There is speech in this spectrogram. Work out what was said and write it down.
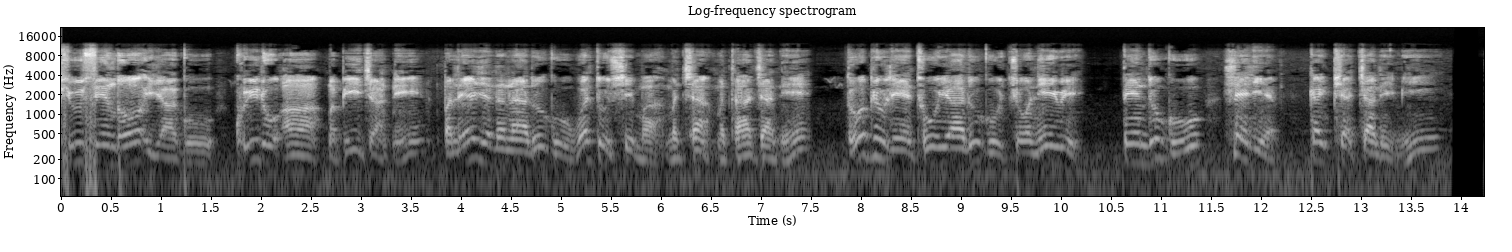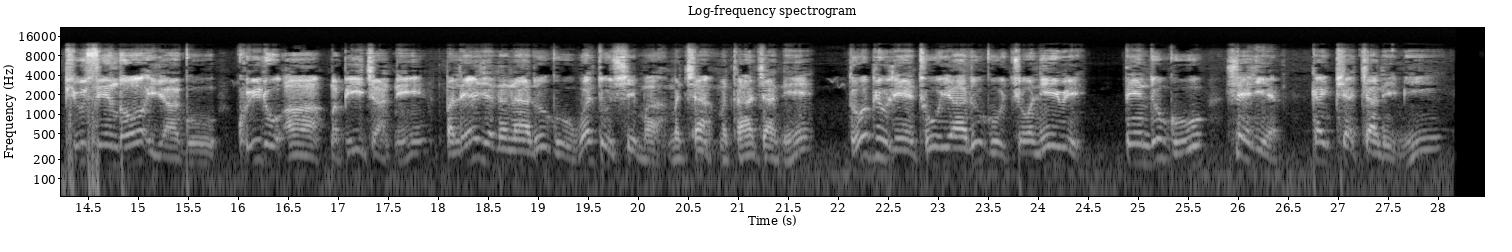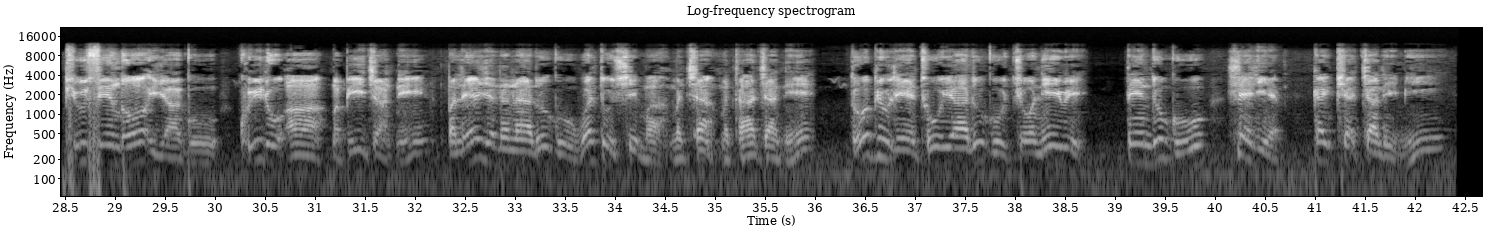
ဖြူစင်သောအရာကို ခွေးတို့အား မပေးကြနှင့်ပလဲယတနာတို့ကိုဝတ်တို့ရှိမှမချမထားကြနှင့်တို့ပြုလျင် ထိုအရာတို့ကိုကြော်နေ၍တင်တို့ကို လှဲ့လျက် ကိုက်ဖြတ်ကြလိမ့်မည် ဖြူစင်သောအရာကို ခွေးတို့အား မပေးကြနှင့်ပလဲယတနာတို့ကိုဝတ်တို့ရှိမှမချမထားကြနှင့်တို့ပြုလျင် ထိုအရာတို့ကိုကြော်နေ၍တင်တို့ကို လှဲ့လျက် ကိုက်ဖြတ်ကြလိမ့်မည် ဖြူစင်သောအရာကိုခွေးတို့အားမပေးကြနှင့်ပလဲယတနာတို့ကိုဝတ်တို့ရှိမှမချမထားကြနှင့်တို့ပြုလျင်ထိုအရာတို့ကိုကြော်နေ၍တင်တို့ကိုလှဲ့လျက်ကိုက်ဖြတ်ကြလိမ့်မည်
